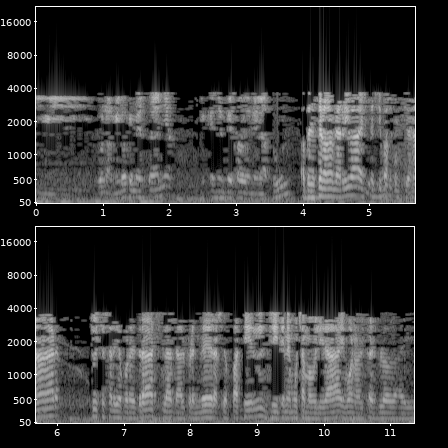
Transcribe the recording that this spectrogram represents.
y bueno, a mí lo que me extraña es que he empezado en el azul. Atención de arriba, este sí va a funcionar. Twitch ha salido por detrás, Slat al prender ha sido fácil, G tiene mucha movilidad y bueno, el first blood ahí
